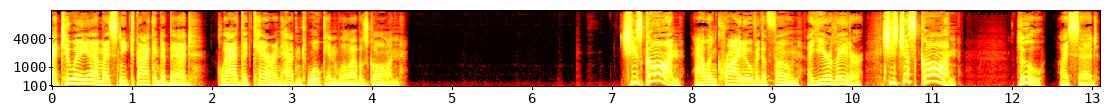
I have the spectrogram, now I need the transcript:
At 2 a.m., I sneaked back into bed, glad that Karen hadn't woken while I was gone. She's gone! Alan cried over the phone, a year later. She's just gone! Who? I said,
